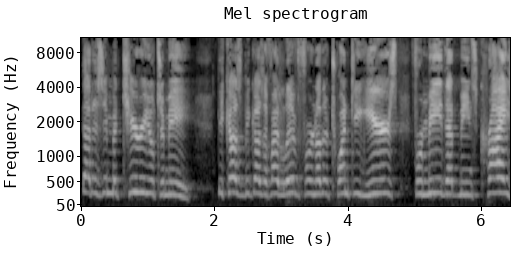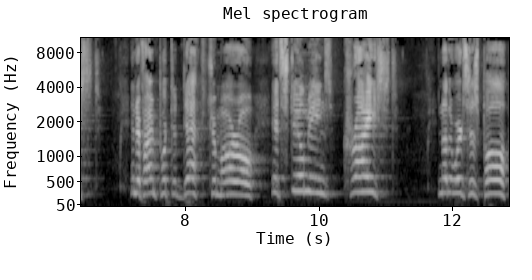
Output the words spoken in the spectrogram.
that is immaterial to me. Because, because if I live for another 20 years, for me that means Christ. And if I'm put to death tomorrow, it still means Christ. In other words, says Paul,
